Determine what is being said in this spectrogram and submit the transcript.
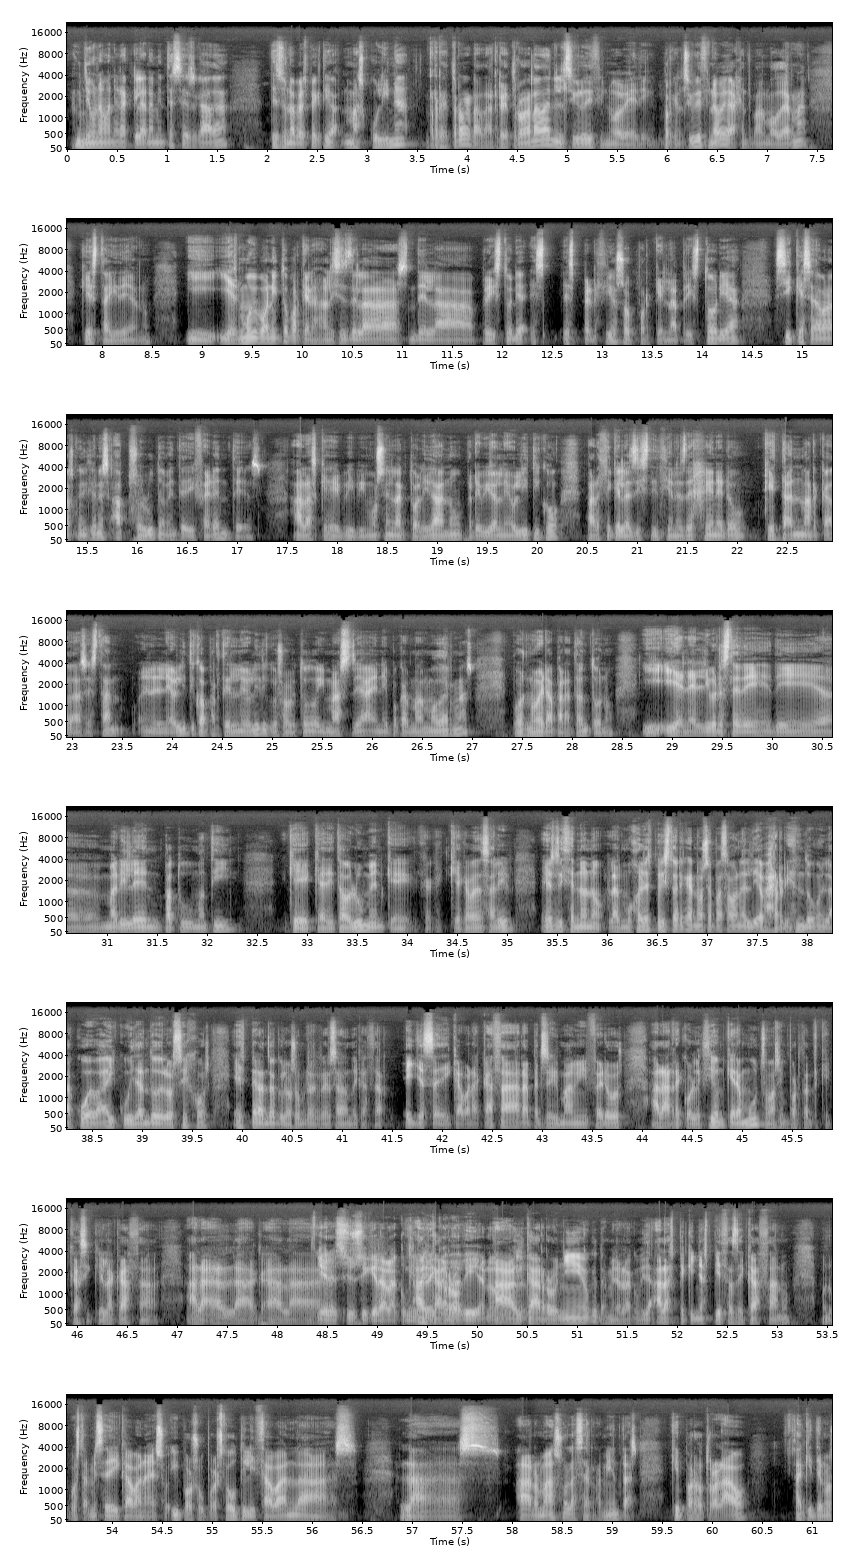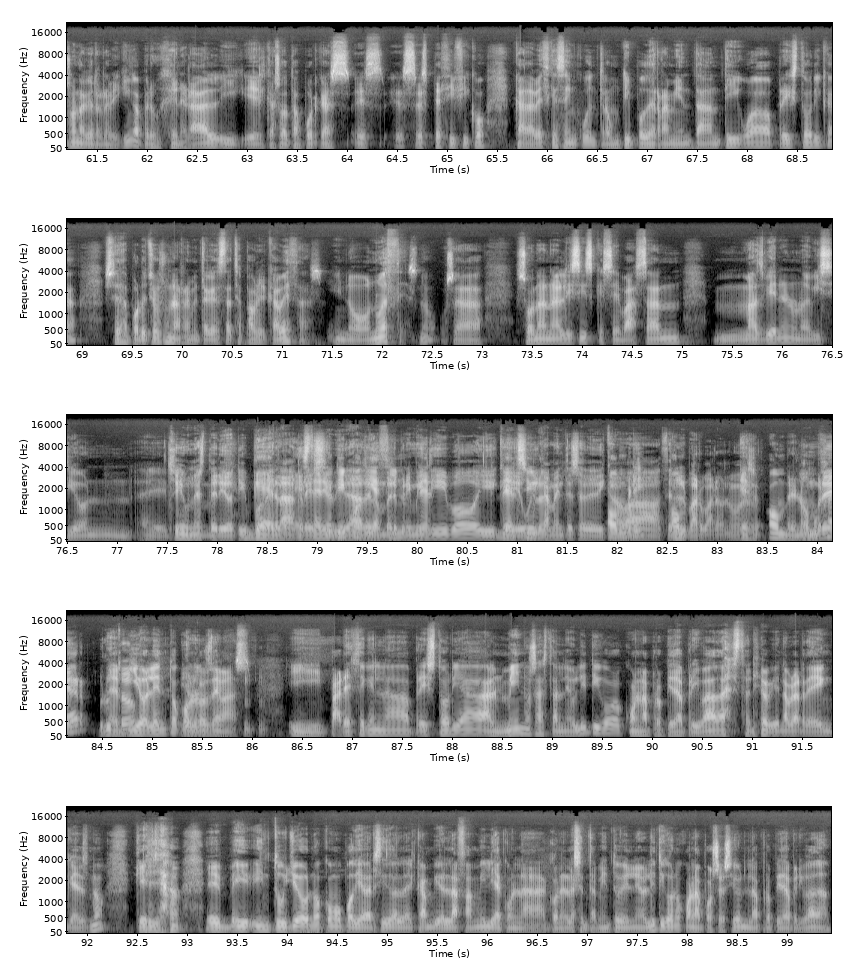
de una manera claramente sesgada desde una perspectiva masculina retrógrada, retrógrada en el siglo XIX, porque en el siglo XIX hay gente más moderna que esta idea. ¿no? Y, es muy bonito porque el análisis de, las, de la prehistoria es, es, precioso, porque en la prehistoria sí que se daban las condiciones absolutamente diferentes a las que vivimos en la actualidad. ¿no? Previo al neolítico, parece que las distinciones de género que tan marcadas están en el neolítico, a partir del neolítico y sobre todo, y más ya en épocas más modernas, pues no era para tanto. ¿no? Y, en el libro este de, de uh, Marilén Patou Matí, que, ha editado Lumen, que, acaba de salir, es, dice, no, no, las mujeres prehistóricas no se pasaban el día barriendo en la cueva y cuidando de los hijos, esperando a que los hombres regresaran de cazar. Ellas se dedicaban a cazar, a perseguir mamíferos, a la recolección, que era mucho más importante que casi que la caza, a la... A la, y eso sí que era la comida al de cada día, ¿no? Al carroñeo, que también era la comida, a las pequeñas piezas de caza, ¿no? Bueno, pues también se dedicaban a eso. Y por supuesto utilizaban las, las armas o las herramientas, que por otro lado Aquí tenemos una guerrera vikinga, pero en general, y el caso de Atapuerca es, es, específico, cada vez que se encuentra un tipo de herramienta antigua, prehistórica, se da por hecho que es una herramienta que está hecha para abrir cabezas y no nueces, ¿no? O sea, son análisis que se basan más bien en una visión... Eh, sí, un estereotipo de la agresividad del hombre primitivo y que únicamente se dedicaba a hacer el bárbaro, ¿no? Es hombre, no mujer, eh, violento con los demás. Y parece que en la prehistoria, al menos hasta el neolítico, con la propiedad privada, estaría bien hablar de Engels, ¿no? que ya eh, intuyó ¿no? cómo podía haber sido el cambio en la familia con, la, con el asentamiento del neolítico, ¿no? con la posesión y la propiedad privada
